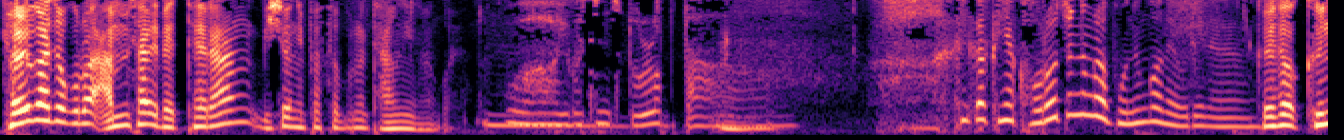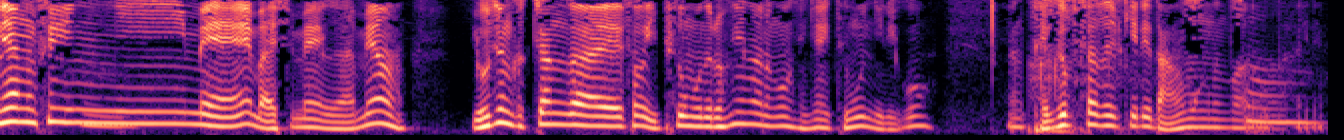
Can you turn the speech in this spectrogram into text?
결과적으로 암살 베테랑 미션 임파서블은 다 흥행한 거예요. 와 이거 진짜 놀랍다. 그러니까 그냥 걸어주는 걸 보는 거네 우리는. 그래서 그냥 수인님의 말씀에 의하면 요즘 극장가에서 입소문으로 흥행하는 건 굉장히 드문 일이고 그냥 배급사들끼리 나눠 먹는 거라고 봐야 됩니다.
